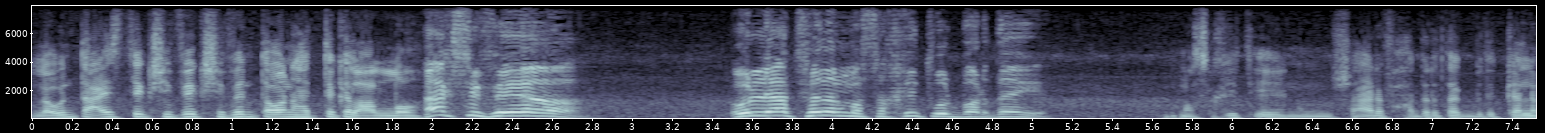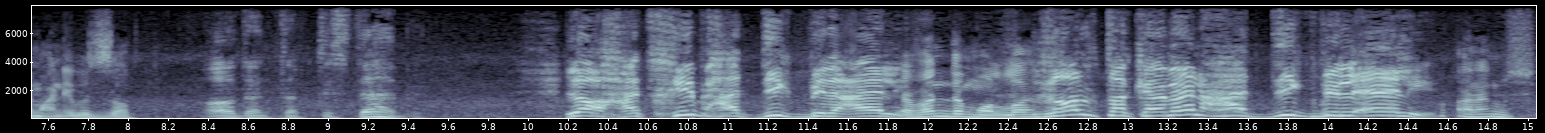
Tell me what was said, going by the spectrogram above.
لو انت عايز تكشف اكشف انت وأنا هتكل على الله. اكشف إيه يا؟ قول لي هات فين المساخيط والبردية. مساخيط إيه؟ أنا مش عارف حضرتك بتتكلم عن إيه بالظبط. آه ده انت بتستهبل. لو هتخيب هديك يا بالعالي فندم والله. غلطة كمان هديك بالآلي. أنا مش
